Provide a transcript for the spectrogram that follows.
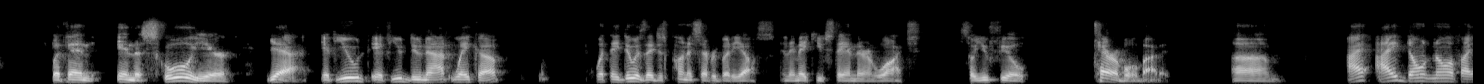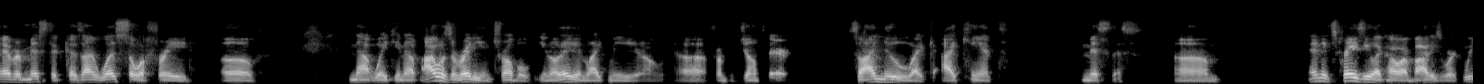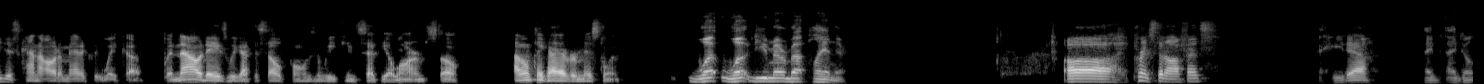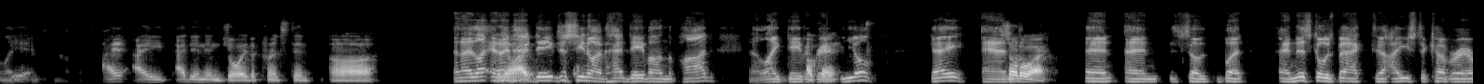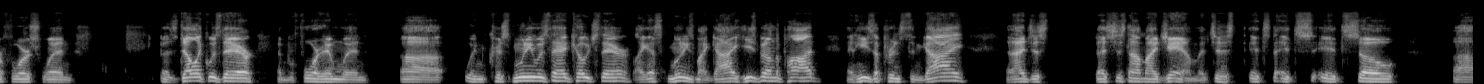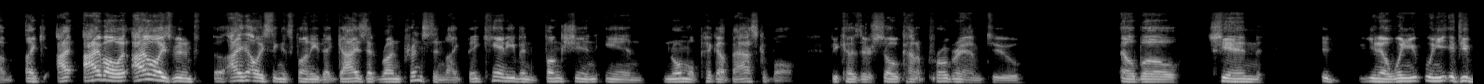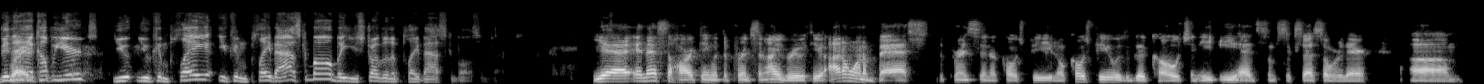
But then in the school year, Yeah, if you if you do not wake up, what they do is they just punish everybody else and they make you stand there and watch. So you feel terrible about it. Um, I I don't know if I ever missed it because I was so afraid of not waking up. I was already in trouble. You know, they didn't like me. You know, uh, from the jump there. So I knew like I can't miss this. Um, and it's crazy like how our bodies work. We just kind of automatically wake up. But nowadays we got the cell phones and we can set the alarms. So I don't think I ever missed one. What What do you remember about playing there? Uh, Princeton offense. I hate Yeah, it. I, I don't like Yeah. Princeton offense. I I I didn't enjoy the Princeton. Uh, And I like, and I've know, had I- Dave. Just so you know, I've had Dave on the pod, and I like Dave a great deal. Okay, and so do I. and and so, but and this goes back to I used to cover Air Force when Bzdelik was there, and before him when uh when Chris Mooney was the head coach there. I guess Mooney's my guy. He's been on the pod, and he's a Princeton guy, and I just that's just not my jam. It's just it's it's it's so um like I I've always I've always been I always think it's funny that guys that run Princeton like they can't even function in normal pickup basketball because they're so kind of programmed to elbow chin it you know when you when you if you've been there in a Right. couple years you you can play you can play basketball but you struggle to play basketball sometimes Yeah, and that's the hard thing with the Princeton. I agree with you. I don't want to bash the Princeton or Coach P. You know, Coach P was a good coach, and he he had some success over there. Um,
